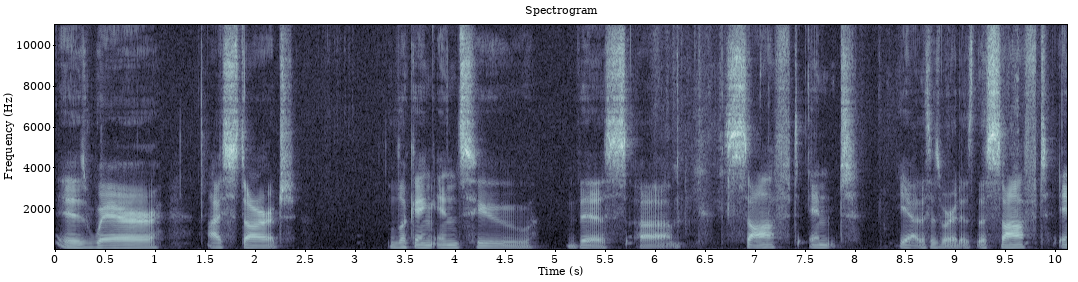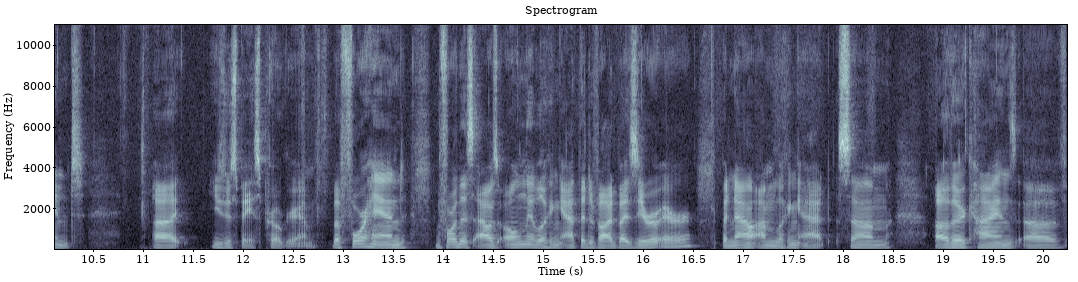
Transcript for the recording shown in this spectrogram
is where I start looking into this um, soft int. Yeah, this is where it is. The soft int uh, user space program. Beforehand, before this, I was only looking at the divide by zero error, but now I'm looking at some other kinds of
